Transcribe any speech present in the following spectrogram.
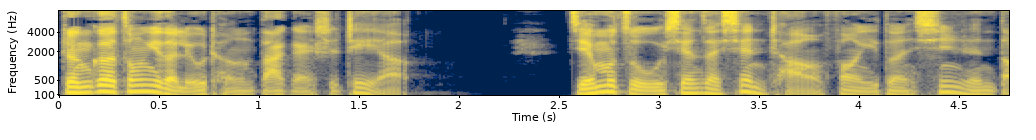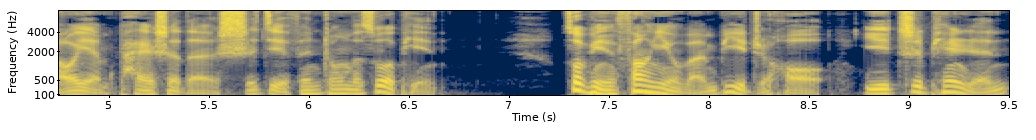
整个综艺的流程大概是这样：节目组先在现场放一段新人导演拍摄的十几分钟的作品。作品放映完毕之后，以制片人、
